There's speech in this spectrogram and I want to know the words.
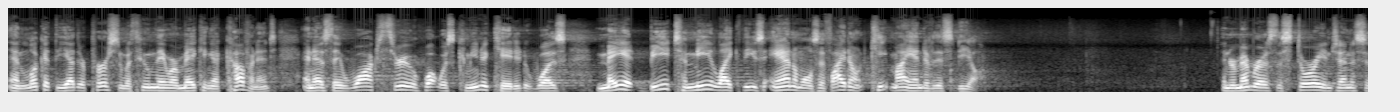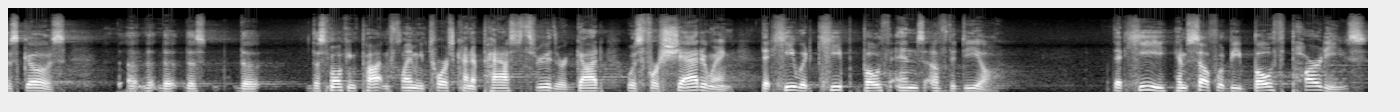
and look at the other person with whom they were making a covenant. And as they walked through, what was communicated was, May it be to me like these animals if I don't keep my end of this deal. And remember, as the story in Genesis goes, uh, the, the, the, the, the smoking pot and flaming torch kind of passed through there. God was foreshadowing that he would keep both ends of the deal that he himself would be both parties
